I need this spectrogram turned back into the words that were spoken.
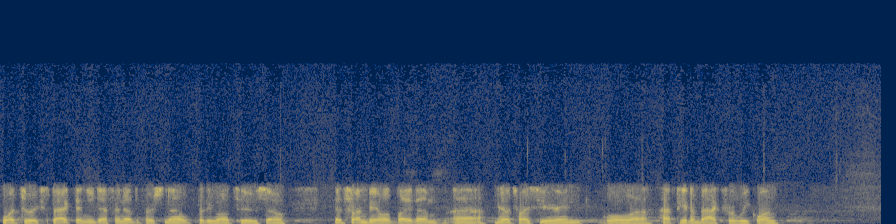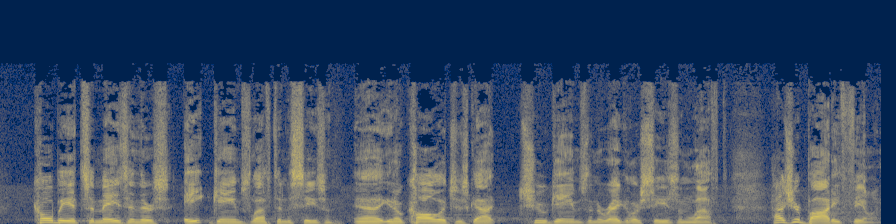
what to expect, and you definitely know the personnel pretty well too. So it's fun being able to play them, uh, you know, twice a year, and we'll uh, have to get them back for week one. Colby, it's amazing. There's eight games left in the season. Uh, you know, college has got two games in the regular season left. How's your body feeling?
